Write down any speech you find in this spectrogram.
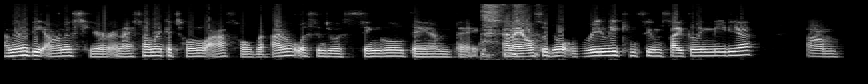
I'm going to be honest here, and I sound like a total asshole, but I don't listen to a single damn thing, and I also don't really consume cycling media. Um,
